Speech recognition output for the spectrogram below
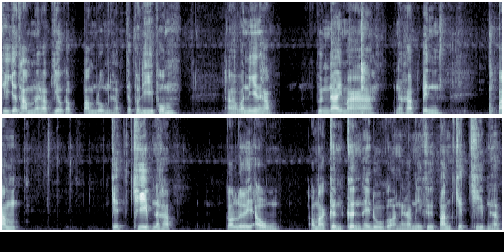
ที่จะทำนะครับ เกี่ยวกับปั๊มลมนะครับ แต่พอดีผมวันนี้นะครับเพิ่งได้มานะครับ เป็นปั๊มเจ็ดคีบนะครับ ก็เลยเอาเอามาเกินเกินให้ดูก่อนนะครับ นี่คือปั๊มเจ็ดคีบนะครับ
